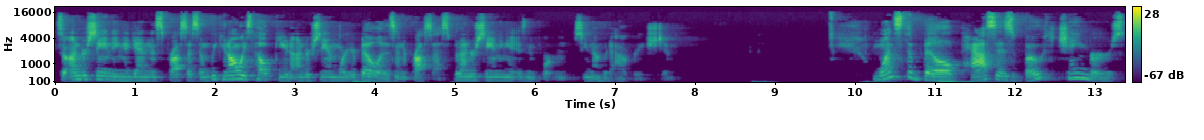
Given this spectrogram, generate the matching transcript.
So, understanding again this process, and we can always help you to understand where your bill is in a process, but understanding it is important so you know who to outreach to. Once the bill passes both chambers,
